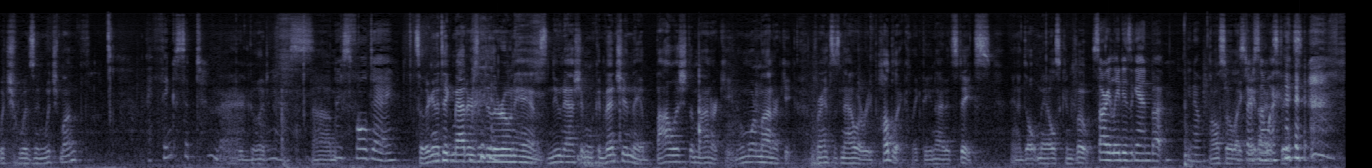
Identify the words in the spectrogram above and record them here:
which was in which month? I think September. Very good. Yes. Um, nice fall day. So they're going to take matters into their own hands. New national convention, they abolish the monarchy. No more monarchy. France is now a republic like the United States, and adult males can vote. Sorry, ladies, again, but you know. also like the United somewhere. States.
